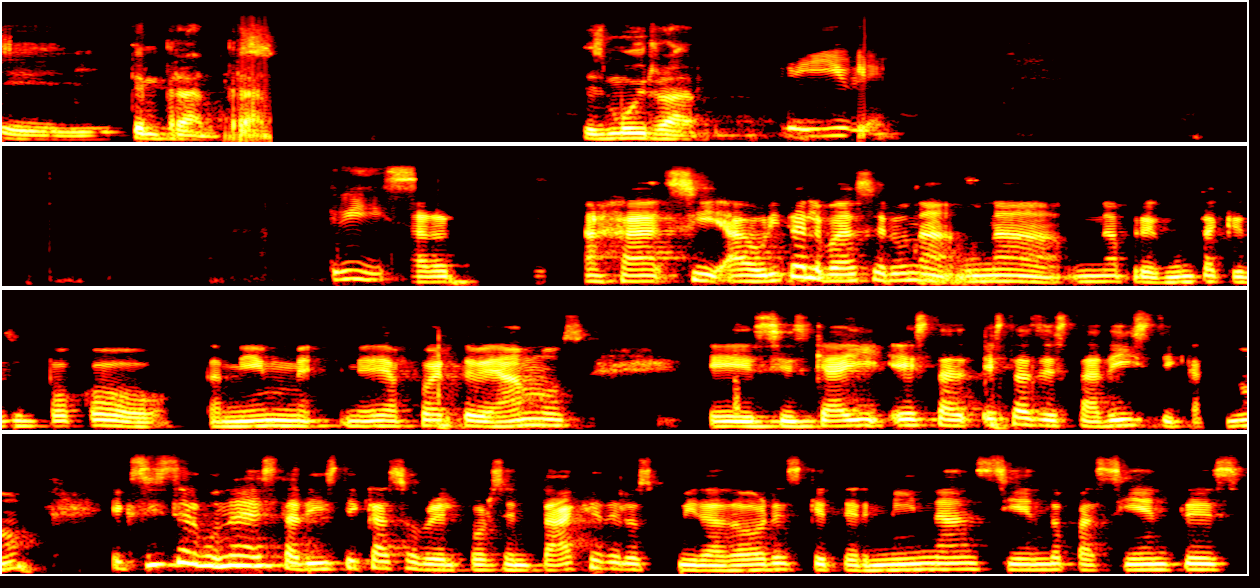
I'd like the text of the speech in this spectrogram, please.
eh, tempranas. Es muy raro. Increíble. Cris. Ajá, sí, ahorita le voy a hacer una, una, una pregunta que es un poco también media fuerte. Veamos eh, si es que hay estas estadísticas, ¿no? ¿Existe alguna estadística sobre el porcentaje de los cuidadores que terminan siendo pacientes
